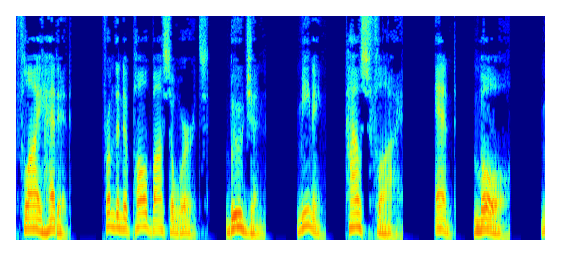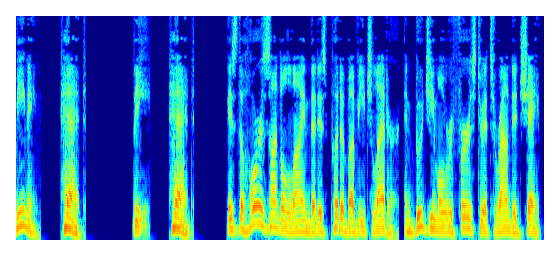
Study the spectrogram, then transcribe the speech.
fly-headed from the Nepal Bhasa words bhujin meaning housefly, and mol, meaning head. The head is the horizontal line that is put above each letter, and bhujimol refers to its rounded shape.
